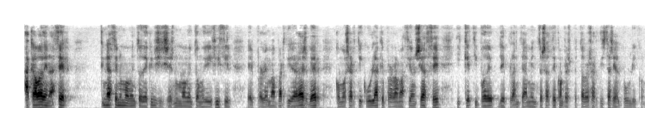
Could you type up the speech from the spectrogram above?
Acaba de nacer, nace en un momento de crisis, es un momento muy difícil. El problema a partir de ahora es ver cómo se articula, qué programación se hace y qué tipo de, de planteamiento se hace con respecto a los artistas y al público.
